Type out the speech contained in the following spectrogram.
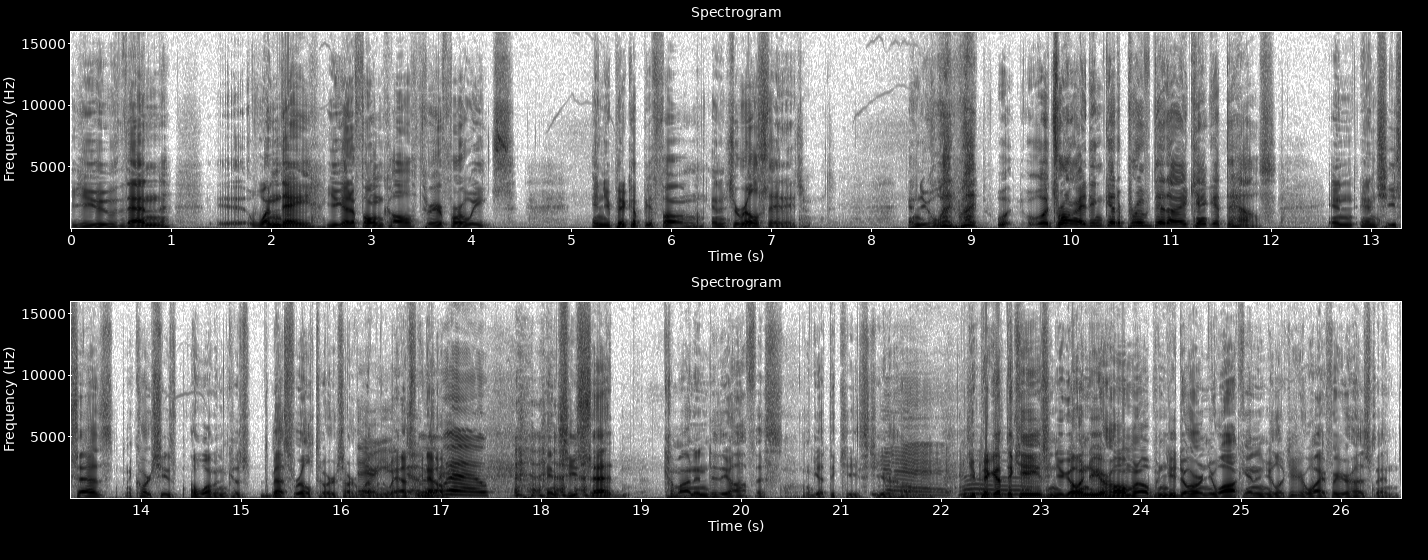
you then uh, one day you get a phone call 3 or 4 weeks and you pick up your phone and it's your real estate agent. And you go, "What? What? what what's wrong? I didn't get approved, did I? I can't get the house." And and she says, of course she's a woman because the best realtors are There women, as go. we know. Whoa. and she said, "Come on into the office and get the keys to your home." And you pick up the keys and you go into your home and open your door and you walk in and you look at your wife or your husband,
